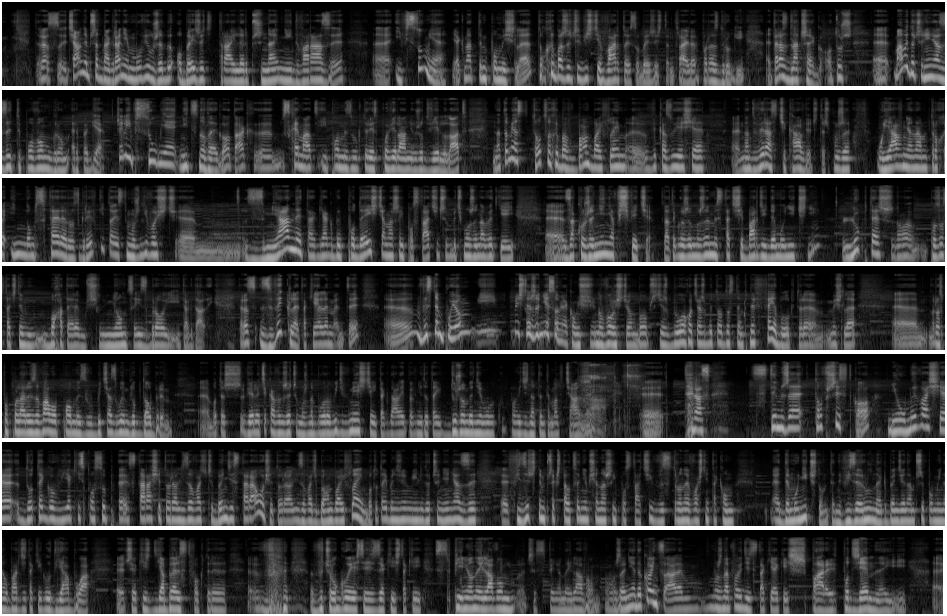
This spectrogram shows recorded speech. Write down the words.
Teraz e, Cialny przed nagraniem mówił, żeby obejrzeć trailer przynajmniej dwa razy. E, I w sumie, jak nad tym pomyślę, to chyba rzeczywiście warto jest obejrzeć ten trailer po raz drugi. E, teraz dlaczego? Otóż e, mamy do czynienia z typową grą RPG, czyli w sumie nic nowego, tak? E, schemat i pomysł, który jest powielany już od wielu lat. Natomiast to, co chyba w Bound by Flame wykazuje się nad wyraz ciekawy, czy też może ujawnia nam trochę inną sferę rozgrywki, to jest możliwość zmiany tak jakby podejścia naszej postaci, czy być może nawet jej e, zakorzenienia w świecie, dlatego że możemy stać się bardziej demoniczni lub też no, pozostać tym bohaterem śliniącej zbroi i tak dalej. Teraz zwykle takie elementy e, występują i myślę, że nie są jakąś nowością, bo przecież było chociażby to dostępne w Fable, które myślę rozpopularyzowało pomysł bycia złym lub dobrym e, bo też wiele ciekawych rzeczy można było robić w mieście i tak dalej. Pewnie tutaj dużo będzie mógł powiedzieć na ten temat cialny. Teraz z tym, że to wszystko nie umywa się do tego, w jaki sposób e, stara się to realizować, czy będzie starało się to realizować Bound by Flame, bo tutaj będziemy mieli do czynienia z e, fizycznym przekształceniem się naszej postaci w stronę właśnie taką e, demoniczną. Ten wizerunek będzie nam przypominał bardziej takiego diabła, czy jakieś diabelstwo, które wyczołguje się z jakiejś takiej spienionej lawą, czy spienionej lawą, może nie do końca, ale można powiedzieć z takiej jakiejś szpary podziemnej i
